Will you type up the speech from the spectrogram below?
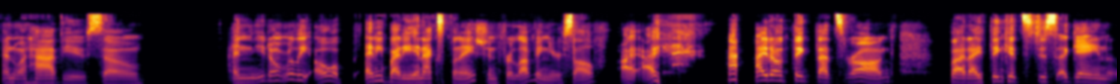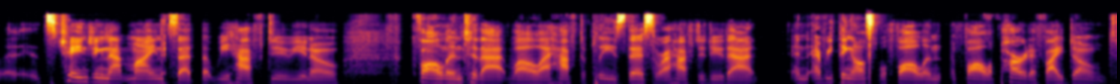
and what have you. So, and you don't really owe anybody an explanation for loving yourself. I I, I don't think that's wrong, but I think it's just again it's changing that mindset that we have to you know fall into that. Well, I have to please this or I have to do that, and everything else will fall and fall apart if I don't,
